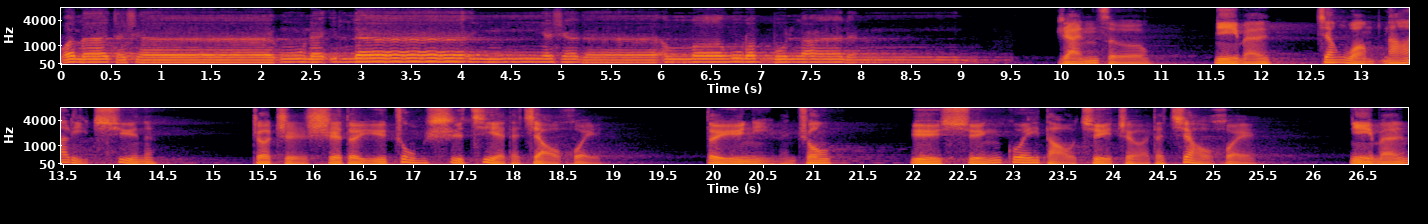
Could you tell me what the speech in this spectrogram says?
وما تشاءون إلا أن يشاء الله رب العالمين 然则，你们将往哪里去呢？ 这只是对于众世界的教诲，对于你们中欲循规蹈矩者的教诲。你们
